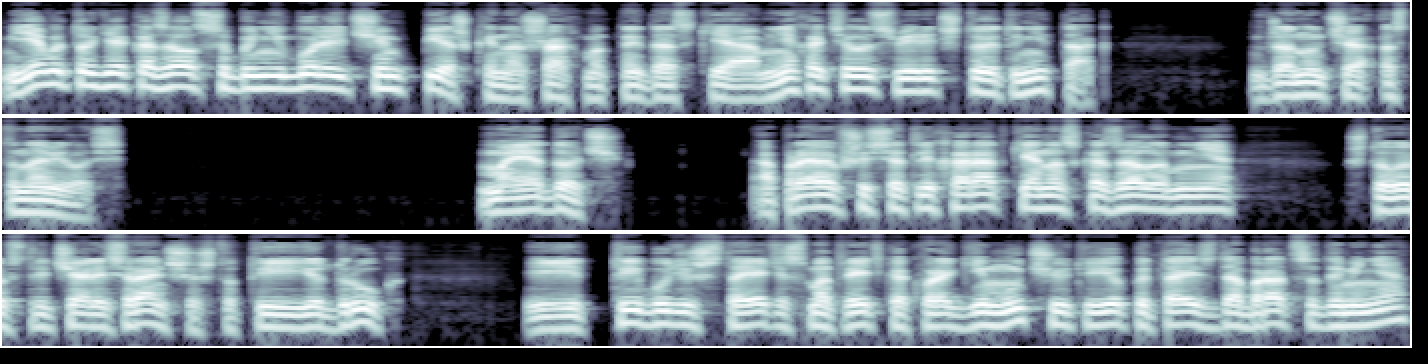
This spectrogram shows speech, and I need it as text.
я в итоге оказался бы не более чем пешкой на шахматной доске, а мне хотелось верить, что это не так. Джануча остановилась. «Моя дочь. Оправившись от лихорадки, она сказала мне, что вы встречались раньше, что ты ее друг, и ты будешь стоять и смотреть, как враги мучают ее, пытаясь добраться до меня?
